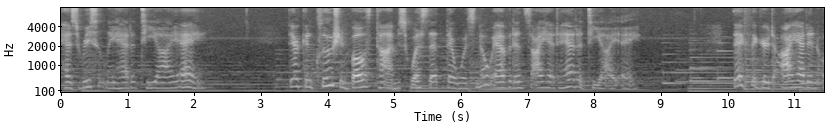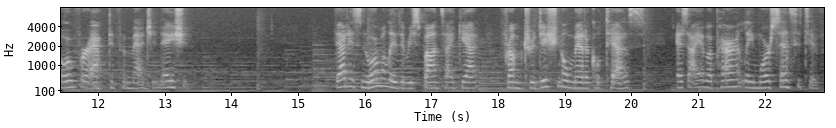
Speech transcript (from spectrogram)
has recently had a TIA. Their conclusion both times was that there was no evidence I had had a TIA. They figured I had an overactive imagination. That is normally the response I get from traditional medical tests, as I am apparently more sensitive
